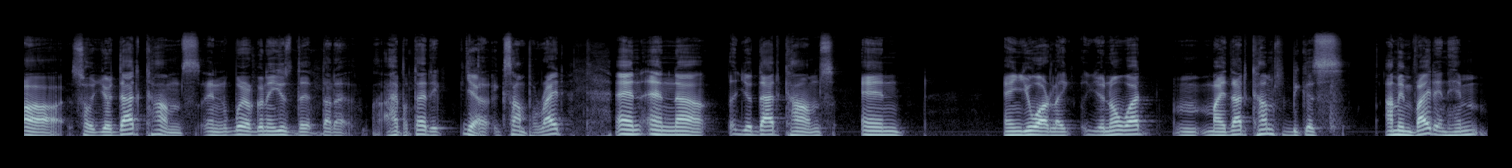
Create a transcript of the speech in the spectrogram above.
uh, so your dad comes, and we're gonna use the, that uh, hypothetical Yeah. uh, example, right? And and uh, your dad comes, and and you are like, you know what? My dad comes because I'm inviting him,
